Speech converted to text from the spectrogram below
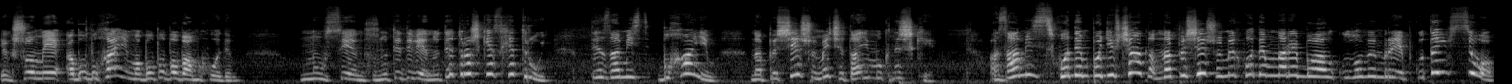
Якщо ми або бухаємо, або по бабам ходимо. Ну, синку, ну ти диви, ну ти трошки схитруй. Ти замість бухаєм напиши, що ми читаємо книжки. А замість ходимо по дівчатам, напиши, що ми ходимо на рибалку, ловимо рибку, та й все.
